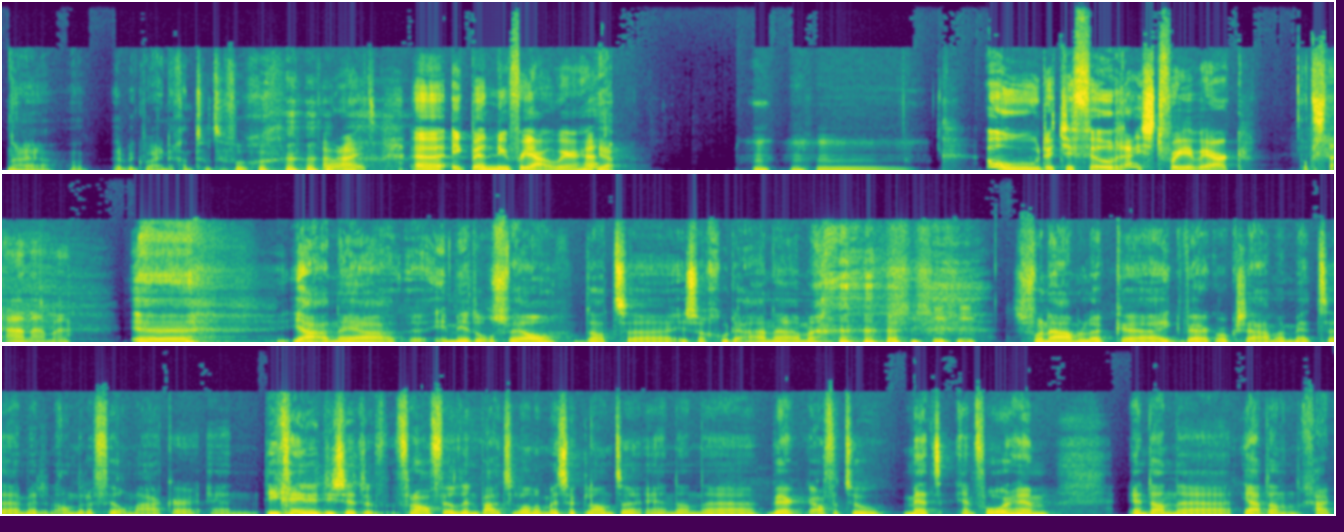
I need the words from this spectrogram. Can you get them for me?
Nou ja, daar heb ik weinig aan toe te voegen. Alright. Eh, ik ben nu voor jou weer, hè? Ja. Oh, dat je veel reist voor je werk. Dat is de aanname. Eh, ja, nou ja, eh, inmiddels wel. Dat eh, is een goede aanname. Dus voornamelijk, eh, ik werk ook samen met, met een andere filmmaker. En diegene die zit vooral veel in het buitenland ook met zijn klanten. En dan werk ik af en toe met en voor hem. En dan, ja, dan ga ik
